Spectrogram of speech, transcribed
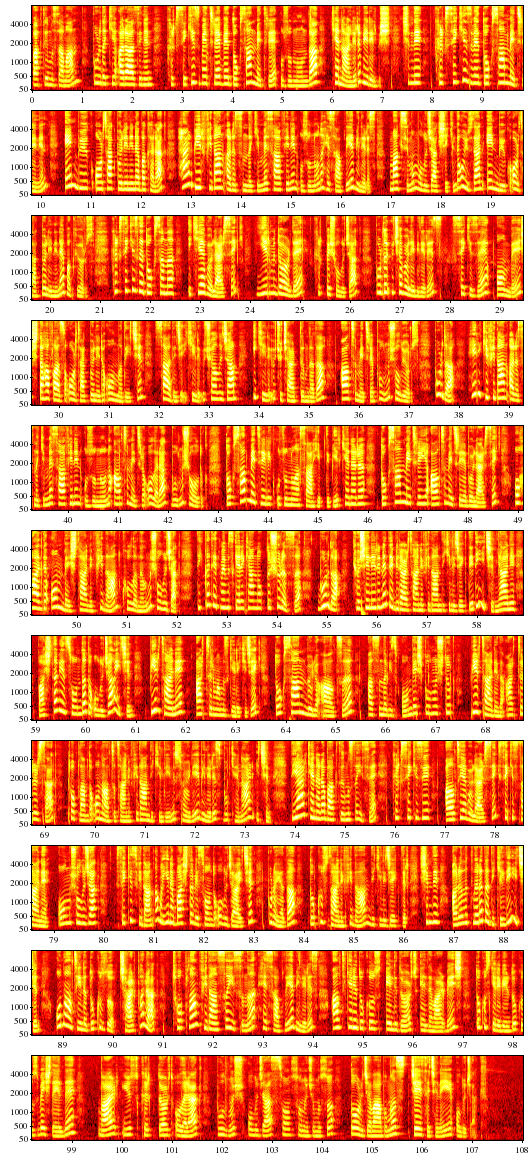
Baktığımız zaman buradaki arazinin 48 metre ve 90 metre uzunluğunda kenarları verilmiş. Şimdi 48 ve 90 metrenin en büyük ortak bölenine bakarak her bir fidan arasındaki mesafenin uzunluğunu hesaplayabiliriz. Maksimum olacak şekilde o yüzden en büyük ortak bölenine bakıyoruz. 48 ile 90'ı 2'ye bölersek 24'e 45 olacak. Burada 3'e bölebiliriz. 8'e 15 daha fazla ortak böleni olmadığı için sadece 2 ile 3'ü alacağım. 2 ile 3'ü çarptığımda da 6 metre bulmuş oluyoruz. Burada her iki fidan arasındaki mesafenin uzunluğunu 6 metre olarak bulmuş olduk. 90 metrelik uzunluğa sahipti bir kenarı. 90 metreyi 6 metreye bölersek o halde 15 tane fidan kullanılmış olacak. Dikkat etmemiz gereken nokta şurası. Burada köşelerine de birer tane fidan dikilecek dediği için yani başta ve sonda da olacağı için bir tane arttırmamız gerekecek. 90 bölü 6 aslında biz 15 bulmuştuk. Bir tane de arttırırsak toplamda 16 tane fidan dikildiğini söyleyebiliriz bu kenar için. Diğer kenara baktığımızda ise 48'i 6'ya bölersek 8 tane olmuş olacak. 8 fidan ama yine başta ve sonda olacağı için buraya da 9 tane fidan dikilecektir. Şimdi aralıklara da dikildiği için 16 ile 9'u çarparak toplam fidan sayısını hesaplayabiliriz. 6 kere 9 54 elde var 5. 9 kere 1 9 5 de elde var 144 olarak bulmuş olacağız. Son sonucumuzu doğru cevabımız C seçeneği olacak.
